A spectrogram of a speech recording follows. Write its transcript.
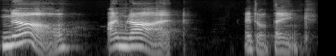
No, I'm not. I don't think.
